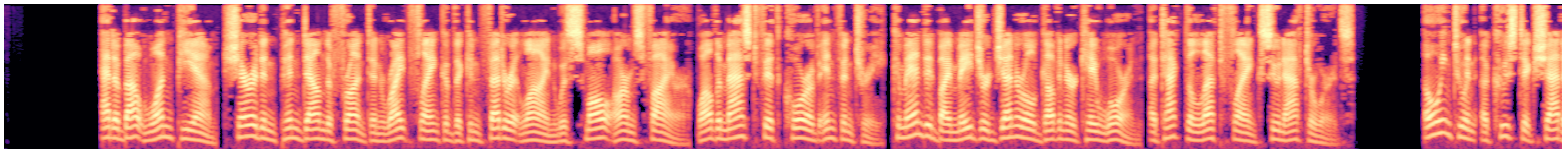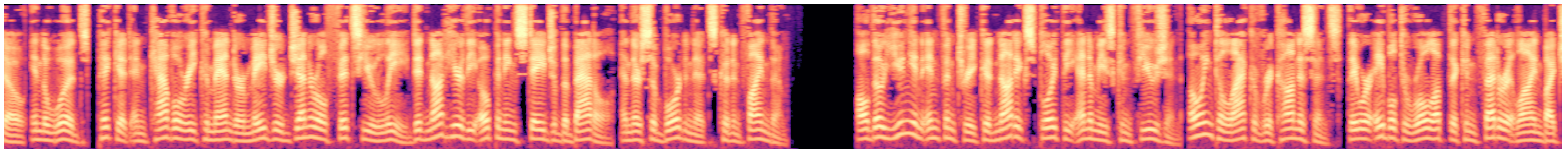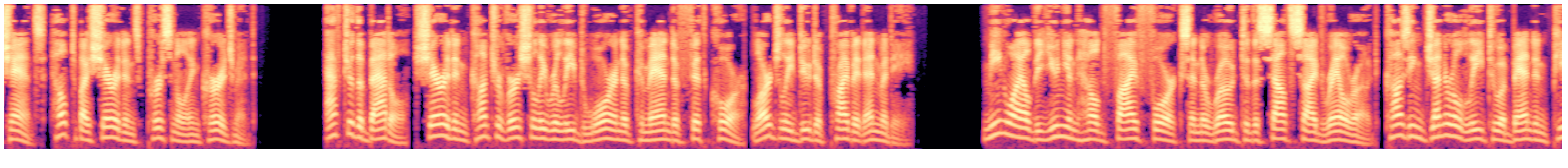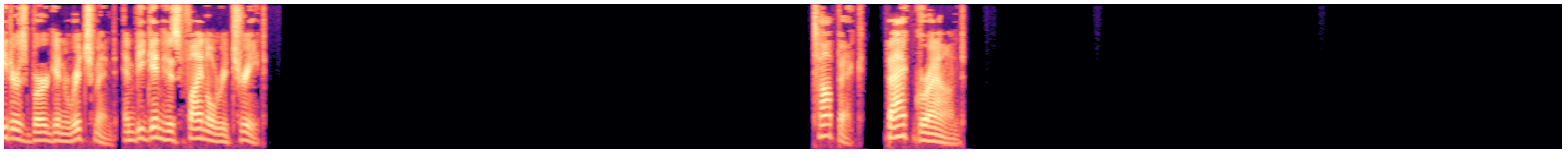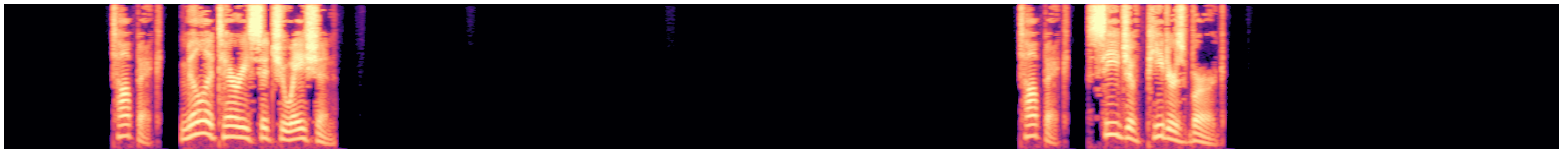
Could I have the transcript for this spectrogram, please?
At about 1 p.m., Sheridan pinned down the front and right flank of the Confederate line with small arms fire, while the massed 5th Corps of Infantry, commanded by Major General Gouverneur K. Warren, attacked the left flank soon afterwards. Owing to an acoustic shadow in the woods, Pickett and cavalry commander Major General Fitzhugh Lee did not hear the opening stage of the battle, and their subordinates couldn't find them. Although Union infantry could not exploit the enemy's confusion, owing to lack of reconnaissance, they were able to roll up the Confederate line by chance, helped by Sheridan's personal encouragement. After the battle, Sheridan controversially relieved Warren of command of Fifth Corps, largely due to private enmity. Meanwhile the Union held Five Forks and the road to the South Side Railroad, causing General Lee to abandon Petersburg and Richmond, and begin his final retreat. Topic: Background. Topic: Military situation. Topic: Siege of Petersburg.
